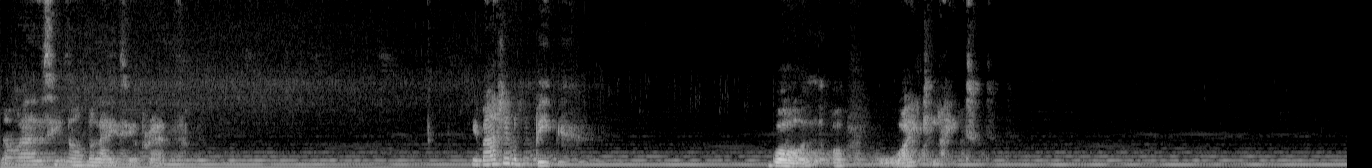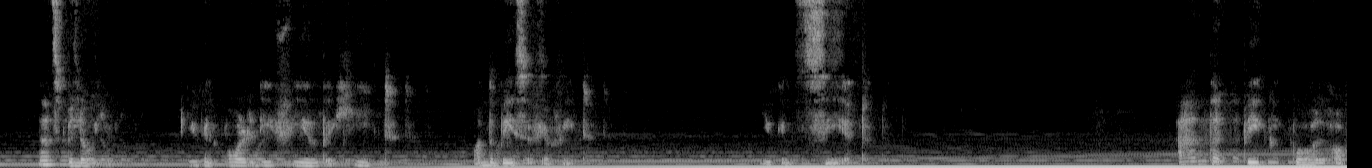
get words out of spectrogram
Now, as you normalize your breath, imagine a big ball of white light that's below you. You can already feel the heat on the base of your feet. You can see it. And that big ball of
